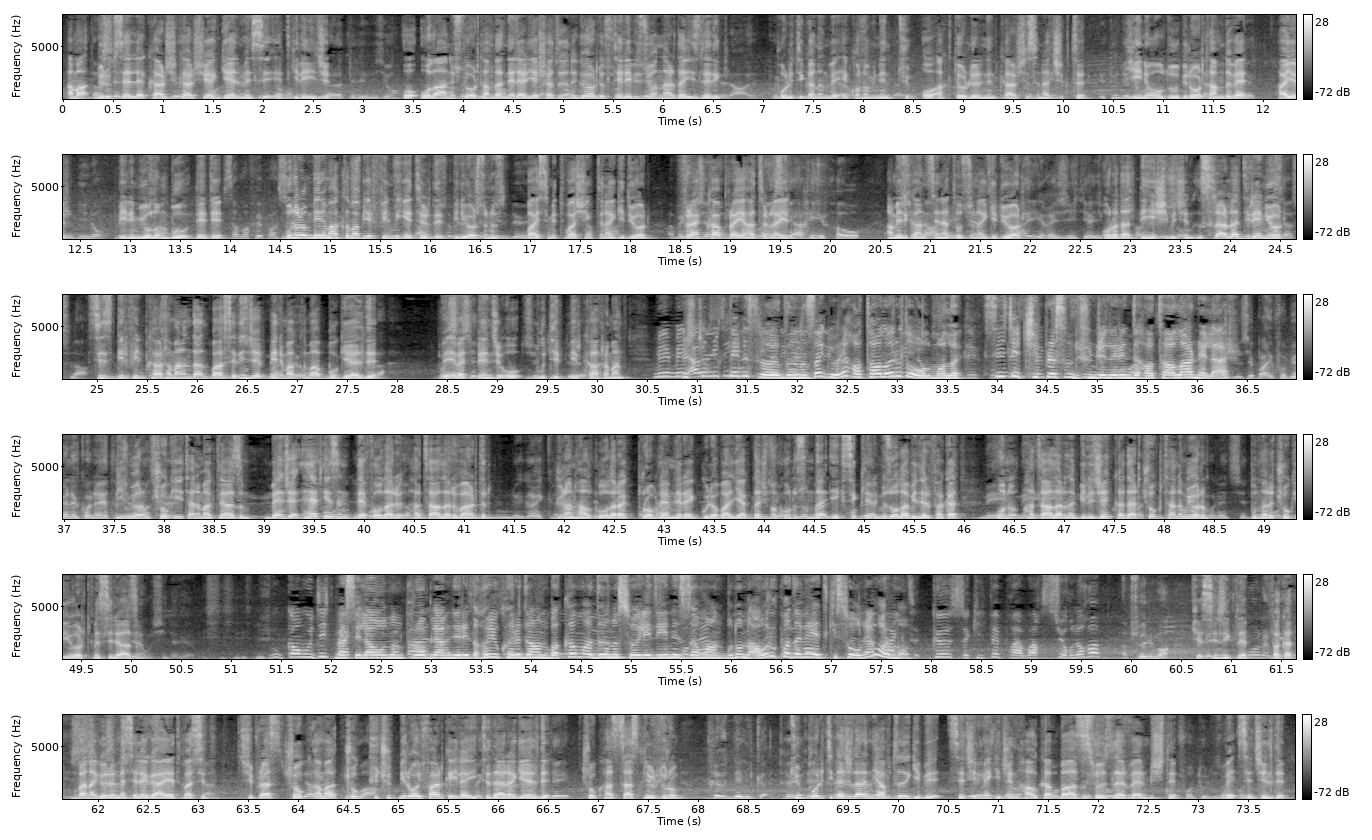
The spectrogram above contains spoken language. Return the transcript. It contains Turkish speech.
Ama Brüksel'le karşı karşıya gelmesi etkileyici. O olağanüstü ortamda neler yaşadığını gördük, televizyonlarda izledik. Politikanın ve ekonominin tüm o aktörlerinin karşısına çıktı. Yeni olduğu bir ortamdı ve hayır, benim yolum bu dedi. Bu durum benim aklıma bir filmi getirdi. Biliyorsunuz Bay Smith Washington'a gidiyor. Frank Capra'yı hatırlayın. Amerikan senatosuna gidiyor. Orada değişim için ısrarla direniyor. Siz bir film kahramanından bahsedince benim aklıma bu geldi. Ve evet bence o bu tip bir kahraman. Üstünlüklerini sıraladığınıza göre hataları da olmalı. Sizce Çipras'ın düşüncelerinde hatalar neler? Bilmiyorum çok iyi tanımak lazım. Bence herkesin defoları, hataları vardır. Yunan halkı olarak problemlere global yaklaşma konusunda eksiklerimiz olabilir fakat onu hatalarını bilecek kadar çok tanımıyorum. Bunları çok iyi örtmesi lazım. Mesela onun problemleri daha yukarıdan bakamadığını söylediğiniz zaman bunun Avrupa'da bir etkisi oluyor mu? Kesinlikle. Fakat bana göre mesele gayet basit. Çipras çok ama çok küçük bir oy farkıyla iktidara geldi. Çok hassas bir durum. Tüm politikacıların yaptığı gibi seçilmek için halka bazı sözler vermişti ve seçildi.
